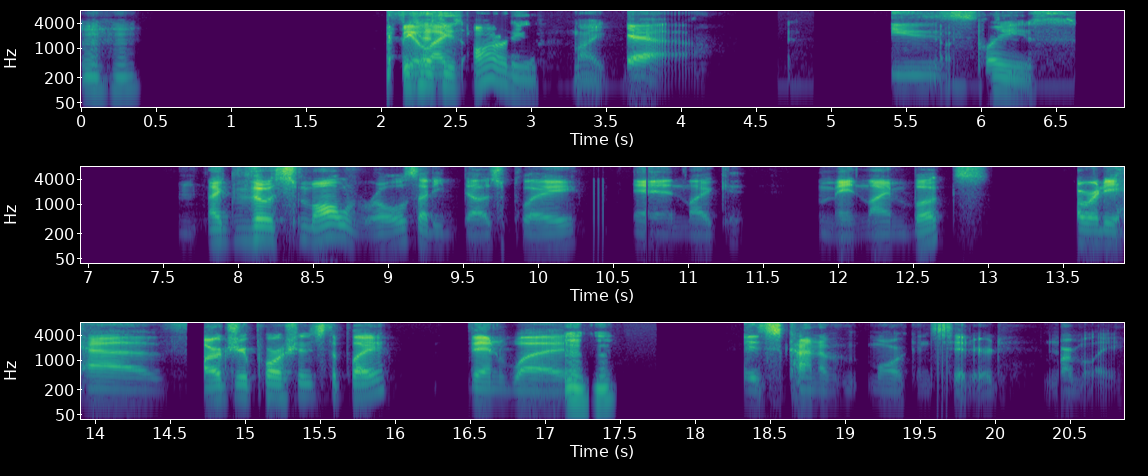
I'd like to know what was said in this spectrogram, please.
hmm because like he's already like, yeah, you know, he's he plays. Like the small roles that he does play in like mainline books already have larger portions to play than what is Mhm. kind of more considered normally.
